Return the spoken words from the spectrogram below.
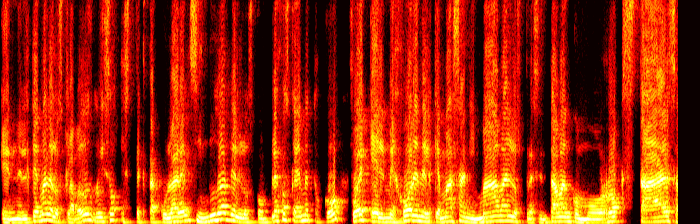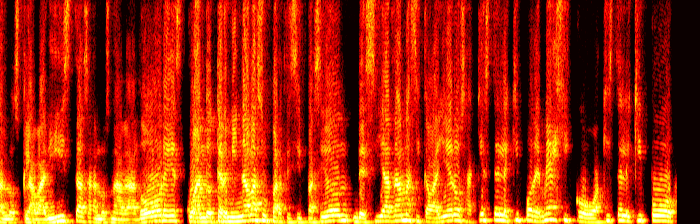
en el tema de los clavados lo hizo espectacular, ¿eh? sin duda de los complejos que a mí me tocó, fue el mejor en el que más animaban, los presentaban como rock stars, a los clavadistas, a los nadadores. Cuando terminaba su participación decía, damas y caballeros, aquí está el equipo de México o aquí está el equipo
